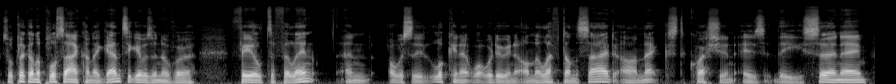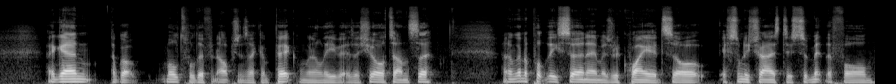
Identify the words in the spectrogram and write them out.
So click on the plus icon again to give us another field to fill in. And obviously looking at what we're doing on the left hand side, our next question is the surname. Again, I've got multiple different options I can pick. I'm going to leave it as a short answer. And I'm going to put the surname as required. So if somebody tries to submit the form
